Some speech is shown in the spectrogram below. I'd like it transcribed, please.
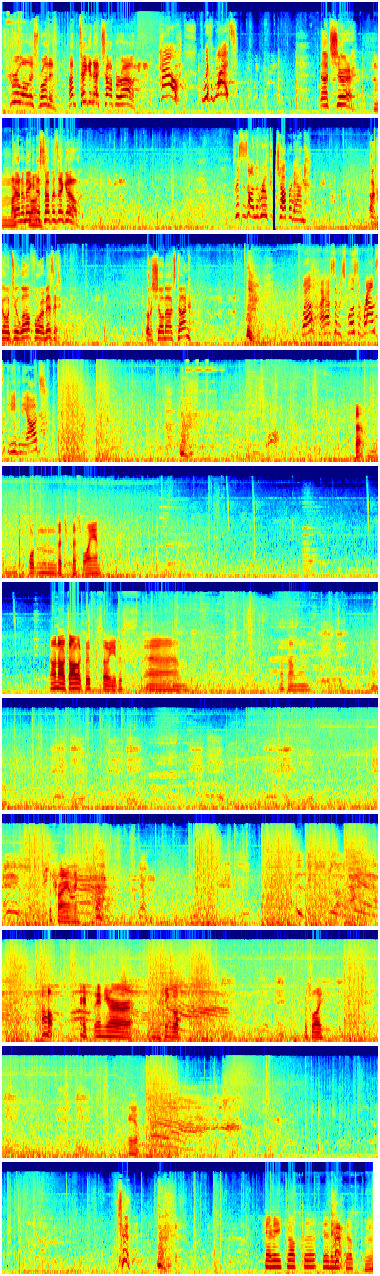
Screw all this running. I'm taking that chopper out. How? With what? Not sure. Mm, Kinda making Macron. this up as I go. Chris is on the roof. Chopper down. Not going too well for him, is it? Gonna show him how it's done? Well, I have some explosive rounds that could even the odds. Button that you press Y in. No, no, it's all equipped, so you just, um... Not that one. Just try anything. Oh, it's in your, your machine gun. Which way? There you go. Helicopter, helicopter.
